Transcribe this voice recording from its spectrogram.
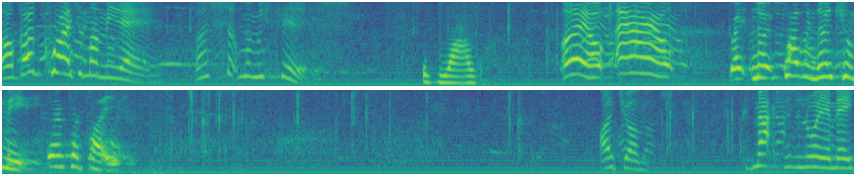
Oh, go and cry to mummy then. Go and suck mummy's tits. Wow. Ow, ow. Oh, oh. Wait, no, Calvin, don't kill me. Go in for a party. I jumped. Because Max is annoying me.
